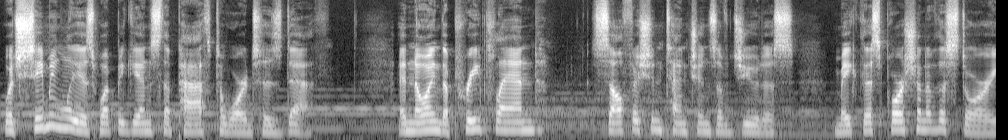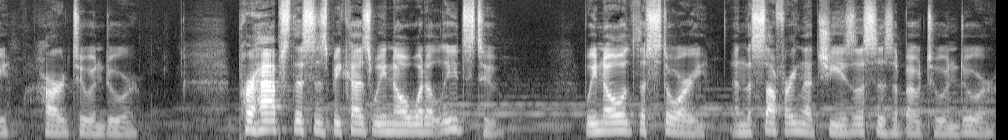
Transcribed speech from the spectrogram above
which seemingly is what begins the path towards his death. And knowing the pre planned, selfish intentions of Judas make this portion of the story hard to endure. Perhaps this is because we know what it leads to. We know the story and the suffering that Jesus is about to endure.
